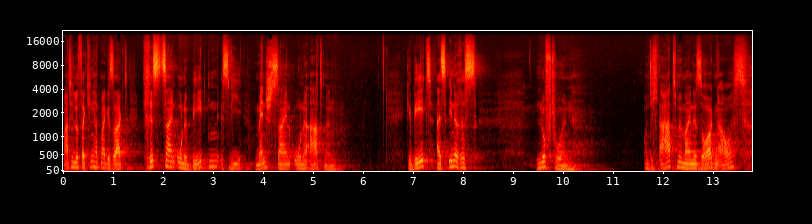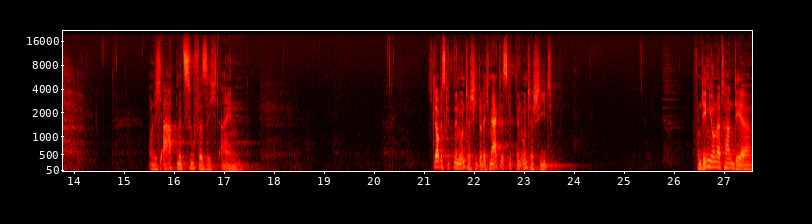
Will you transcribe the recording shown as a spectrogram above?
Martin Luther King hat mal gesagt, Christsein ohne Beten ist wie Menschsein ohne Atmen. Gebet als inneres Luftholen. Und ich atme meine Sorgen aus und ich atme Zuversicht ein. Ich glaube, es gibt einen Unterschied oder ich merke, es gibt einen Unterschied von dem Jonathan, der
